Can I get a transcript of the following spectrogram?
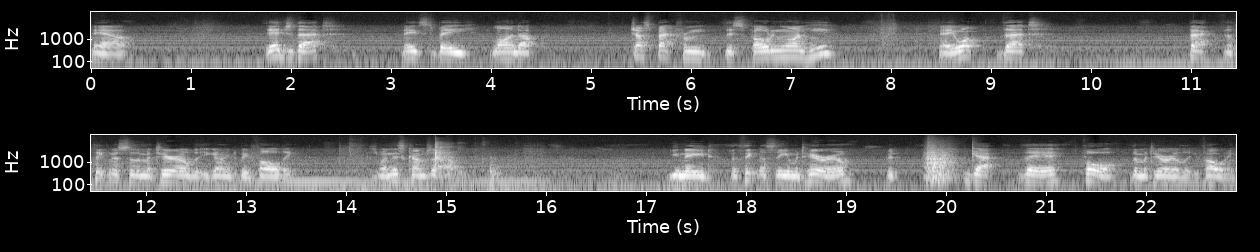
Now, the edge of that needs to be lined up just back from this folding line here. Now you want that back the thickness of the material that you're going to be folding. Because when this comes up, you need the thickness of your material, but gap there for the material that you're folding.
